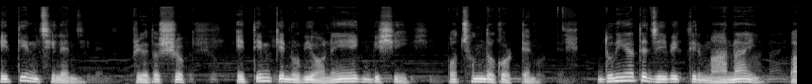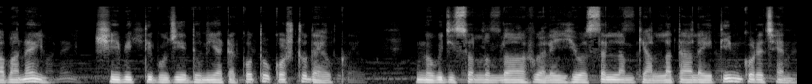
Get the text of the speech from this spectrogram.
এতিম ছিলেন। প্রিয় দর্শক, এতিমকে নবী অনেক বেশি পছন্দ করতেন। দুনিয়াতে যে ব্যক্তির মা নাই বাবা নাই, সেই ব্যক্তি বুঝিয়ে দুনিয়াটা কত কষ্টদায়ক। নবীজি সাল্লাল্লাহু আলাইহি ওয়াসাল্লামকে আল্লাহ তাআলা এতিম করেছেন।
